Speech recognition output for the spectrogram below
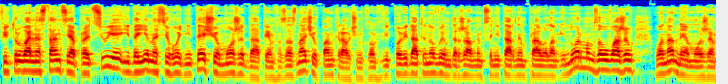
Фільтрувальна станція працює і дає на сьогодні те, що може дати, зазначив пан Кравченко. Відповідати новим державним санітарним правилам і нормам, зауважив, вона не може.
